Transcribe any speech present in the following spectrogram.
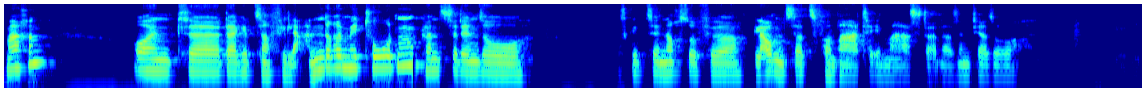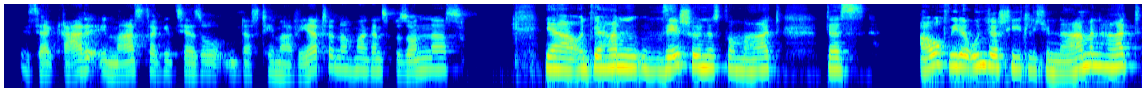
machen. Und äh, da gibt es noch viele andere Methoden. Kannst du denn so, was gibt es denn noch so für Glaubenssatzformate im Master? Da sind ja so, ist ja gerade im Master geht es ja so um das Thema Werte nochmal ganz besonders. Ja, und wir haben ein sehr schönes Format, das auch wieder unterschiedliche Namen hat.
